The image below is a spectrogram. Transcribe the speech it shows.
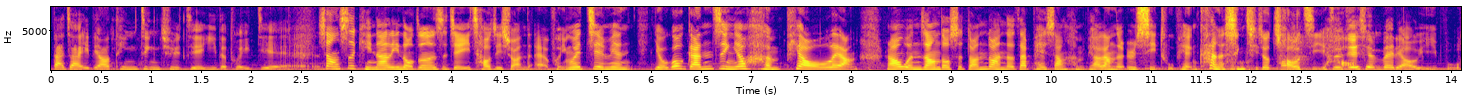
大家一定要听进去杰一的推荐。像是 Kinalino 真的是杰一超级喜欢的 app，因为界面有够干净又很漂亮，然后文章都是短短的，再配上很漂亮的日系图片，看了心情就超级好，直接先被疗愈一波。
